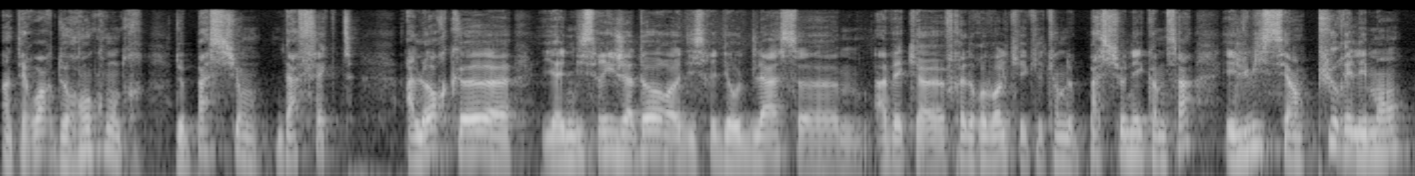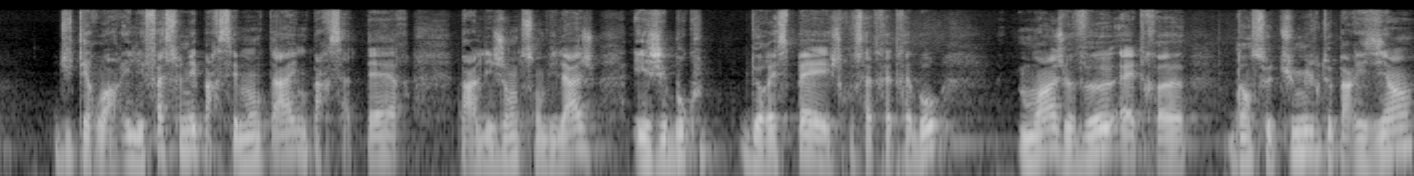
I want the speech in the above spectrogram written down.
un terroir de rencontres, de passion, d'affect. Alors qu'il euh, y a une distillerie que j'adore, euh, des Hautes-Glaces, euh, avec Fred Revol, qui est quelqu'un de passionné comme ça. Et lui, c'est un pur élément du terroir. Il est façonné par ses montagnes, par sa terre, par les gens de son village. Et j'ai beaucoup de respect et je trouve ça très très beau. Moi, je veux être dans ce tumulte parisien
